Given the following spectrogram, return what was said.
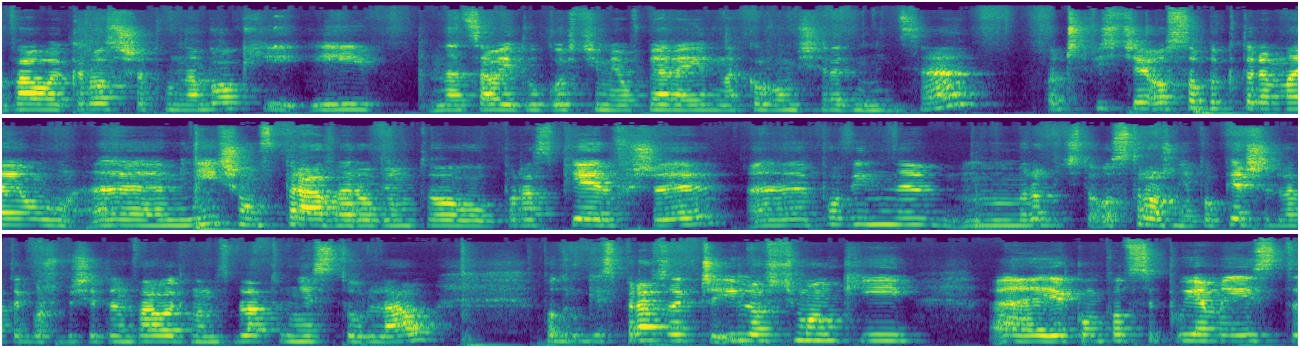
wałek rozszedł na boki i na całej długości miał w miarę jednakową średnicę. Oczywiście osoby, które mają e, mniejszą wprawę, robią to po raz pierwszy, e, powinny mm, robić to ostrożnie. Po pierwsze, dlatego, żeby się ten wałek nam z blatu nie sturlał. Po drugie, sprawdzać, czy ilość mąki, e, jaką podsypujemy, jest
